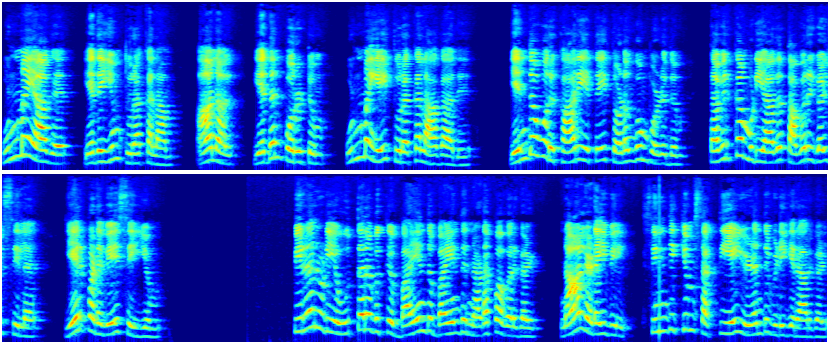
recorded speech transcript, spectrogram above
உண்மையாக எதையும் துறக்கலாம். ஆனால் எதன் பொருட்டும் உண்மையை துறக்கலாகாது. எந்த ஒரு காரியத்தை தொடங்கும் பொழுதும் தவிர்க்க முடியாத தவறுகள் சில ஏற்படவே செய்யும். பிறருடைய உத்தரவுக்கு பயந்து பயந்து நடப்பவர்கள் நாளடைவில் சிந்திக்கும் சக்தியை இழந்து விடுகிறார்கள்.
